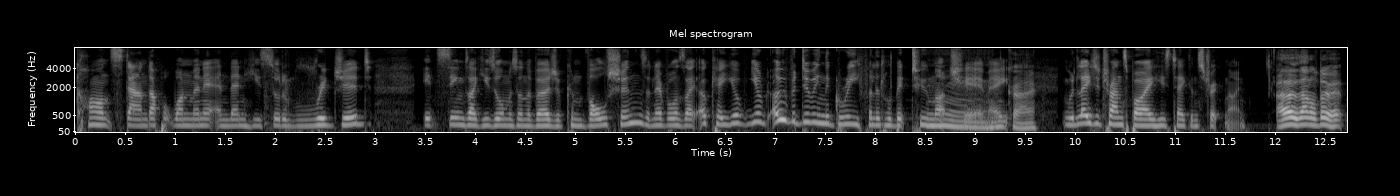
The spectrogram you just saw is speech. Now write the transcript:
can't stand up at one minute, and then he's sort of rigid it seems like he's almost on the verge of convulsions, and everyone's like, "Okay, you're you're overdoing the grief a little bit too much here, mate." Okay. It would later transpire he's taken strychnine. Oh, that'll do it.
